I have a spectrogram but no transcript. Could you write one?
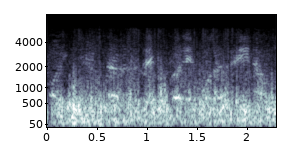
point two seven million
